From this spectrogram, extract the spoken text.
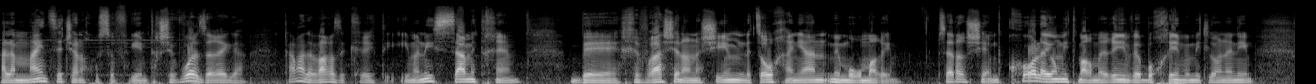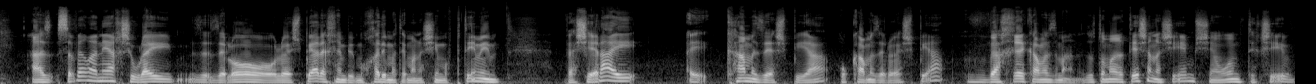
על ה mindset שאנחנו סופגים. תחשבו על זה רגע, כמה הדבר הזה קריטי. אם אני שם אתכם בחברה של אנשים, לצורך העניין, ממורמרים, בסדר? שהם כל היום מתמרמרים ובוכים ומתלוננים. אז סביר להניח שאולי זה, זה לא, לא ישפיע עליכם, במיוחד אם אתם אנשים אופטימיים. והשאלה היא, אה, כמה זה ישפיע, או כמה זה לא ישפיע, ואחרי כמה זמן. זאת אומרת, יש אנשים שאומרים, תקשיב,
